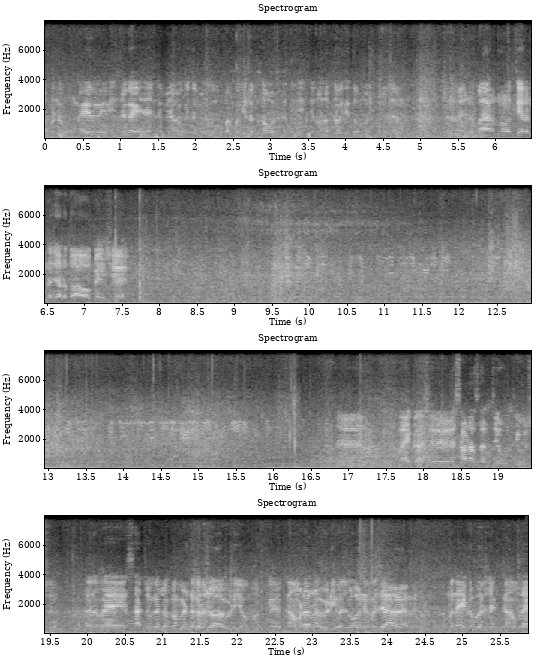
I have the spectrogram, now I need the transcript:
આપણને ઊંઘ આવી નહીં જગાઈ જાય. એટલે મેં હવે કીધું, મેં ઉપર બધી લખાવો નથી. નીચેનો લખાવી દીધો મસ્ત મજાનો. બહારનો અત્યારે નજારો તો આવો કંઈ છે અને વાગ્યા છે સાડા સાત જેવું થયું છે. અને ભાઈ સાચું કહેજો કમેન્ટ કરજો આ વિડીયોમાં કે ગામડાના વીડિયો જોવાની મજા આવે ને? મને ખબર છે, ગામડે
